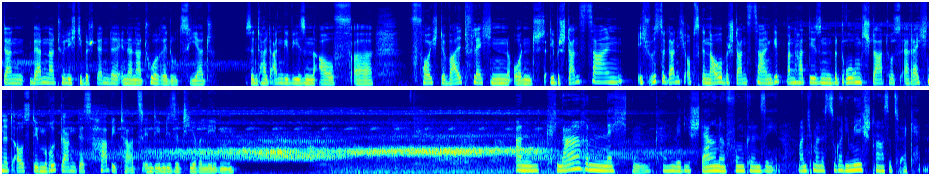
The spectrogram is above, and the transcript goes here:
dann werden natürlich die Bestände in der Natur reduziert sind halt angewiesen auf äh, feuchte Waldflächen und die Bestandszahlen. Ich wüsste gar nicht, ob es genaue Bestandszahlen gibt. Man hat diesen Bedrohungsstatus errechnet aus dem Rückgang des Habitats, in dem diese Tiere leben. An klaren Nächten können wir die Sterne funkeln sehen. Manchmal ist sogar die Milchstraße zu erkennen.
